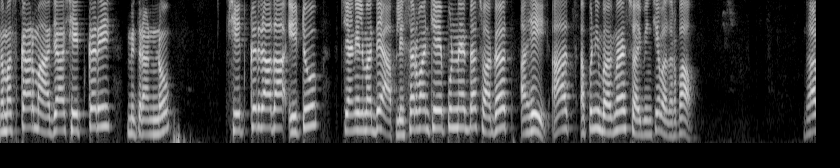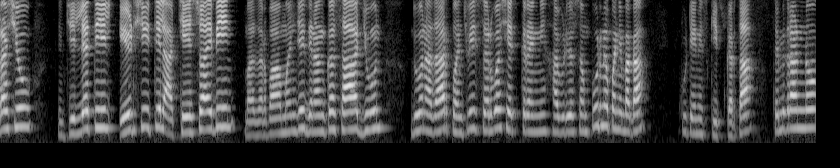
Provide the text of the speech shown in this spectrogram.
नमस्कार माझ्या शेतकरी मित्रांनो. शेतकरी दादा यूट्यूब चॅनेलमध्ये आपले सर्वांचे पुन्हा एकदा स्वागत आहे. आज आपण बघणार आहे सोयाबीनचे बाजारभाव. धाराशिव जिल्ह्यातील एडशी येथील आजचे सोयाबीन बाजारभाव म्हणजे दिनांक सहा जून दोन हजार पंचवीस सर्व शेतकऱ्यांनी हा व्हिडिओ संपूर्णपणे बघा. कुठेने स्किप करता. तर मित्रांनो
